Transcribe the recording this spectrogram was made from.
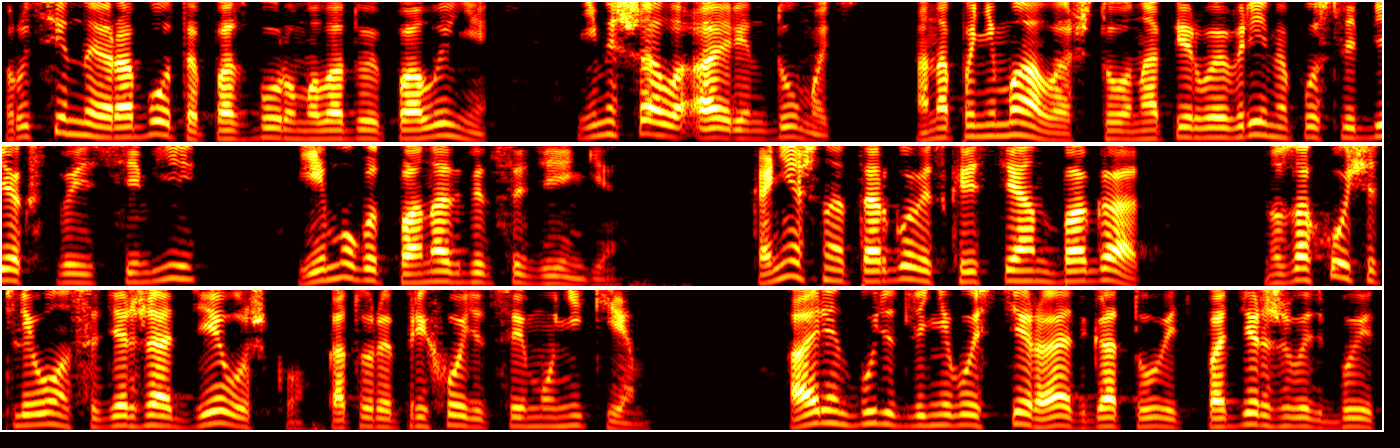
Рутинная работа по сбору молодой полыни не мешала Айрин думать. Она понимала, что на первое время после бегства из семьи ей могут понадобиться деньги. Конечно, торговец Кристиан богат, но захочет ли он содержать девушку, которая приходится ему никем? Арин будет для него стирать, готовить, поддерживать быт,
